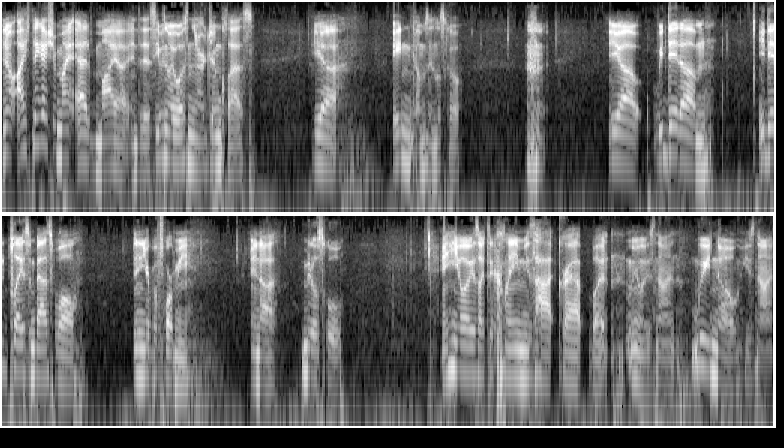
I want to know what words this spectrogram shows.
You know, I think I should might add Maya into this, even though it wasn't in our gym class. Yeah. Aiden comes in, let's go. Yeah, we did, um, he did play some basketball in the year before me, in, uh, middle school. And he always liked to claim he's hot crap, but we know he's not. We know he's not.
